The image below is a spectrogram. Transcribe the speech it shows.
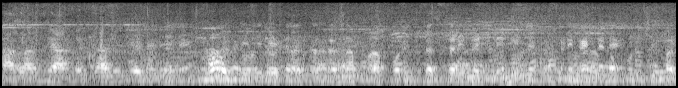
काल रात्री अटक झालेली त्यांना पोलीस कस्टडी भेटलेली. पुढची पण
